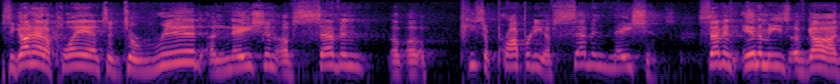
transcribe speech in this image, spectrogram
You see, God had a plan to, to rid a nation of seven, of, of a piece of property of seven nations seven enemies of God,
